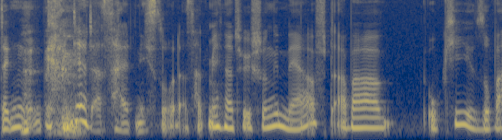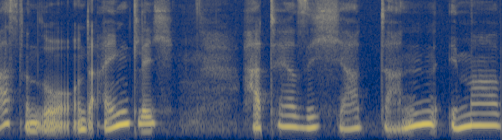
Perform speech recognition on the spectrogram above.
dann kann der das halt nicht so. Das hat mich natürlich schon genervt. Aber okay, so war es dann so. Und eigentlich hat er sich ja dann immer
